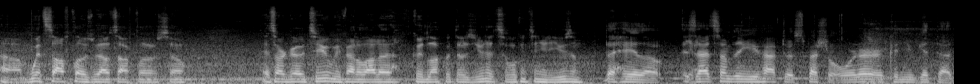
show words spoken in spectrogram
um, with soft close, without soft close. So it's our go-to. We've had a lot of good luck with those units, so we'll continue to use them. The Hailo. Is Yeah. that something you have to special order, or can you get that?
